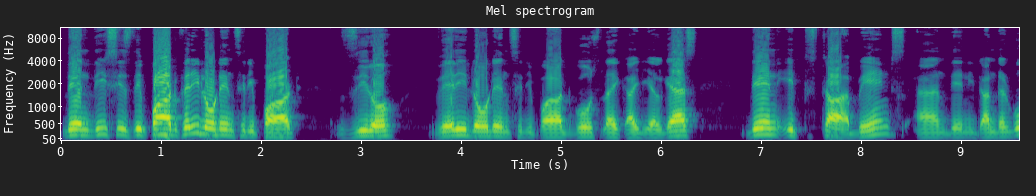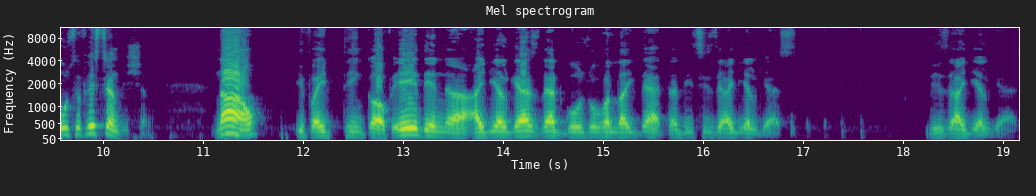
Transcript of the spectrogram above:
then this is the part very low density part 0 very low density part goes like ideal gas then it bends and then it undergoes a phase transition. Now if I think of A then uh, ideal gas that goes over like that uh, this is the ideal gas, this is the ideal gas.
